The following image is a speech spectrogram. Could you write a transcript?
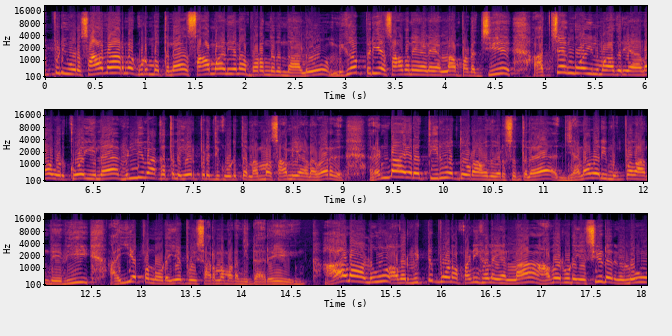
இப்படி ஒரு சாதாரண குடும்பத்தில் சாமானியனாக பிறந்திருந்தாலும் மிகப்பெரிய சாதனைகளை எல்லாம் படைச்சு அச்சங்கோயில் மாதிரியான ஒரு கோயிலை வில்லிவாக்கத்தில் ஏற்படுத்தி கொடுத்த நம்ம சாமியானவர் ரெண்டாயிரத்தி இருபத்தோராவது வருஷத்துல ஜனவரி முப்பதாம் தேதி ஐயப்பனுடைய போய் சரணம் அடைஞ்சிட்டாரு ஆனாலும் அவர் விட்டு போன பணிகளை எல்லாம் அவருடைய சீடர்களும்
